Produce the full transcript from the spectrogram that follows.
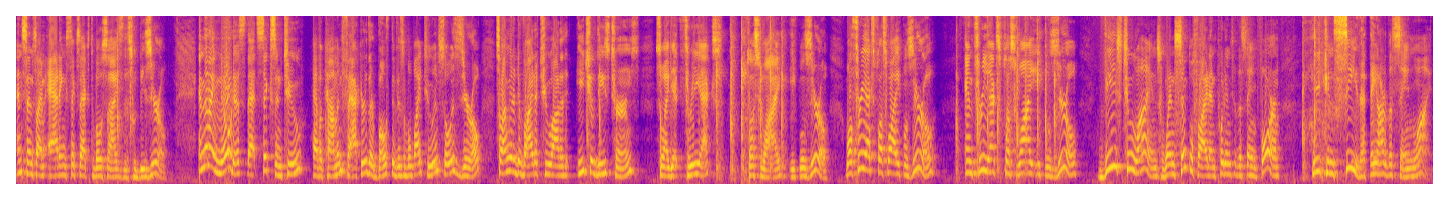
And since I'm adding 6x to both sides, this would be 0. And then I notice that 6 and 2 have a common factor. They're both divisible by 2, and so is 0. So I'm going to divide a 2 out of each of these terms. So I get 3x plus y equals 0. Well, 3x plus y equals 0 and 3x plus y equals 0, these two lines, when simplified and put into the same form, we can see that they are the same line.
